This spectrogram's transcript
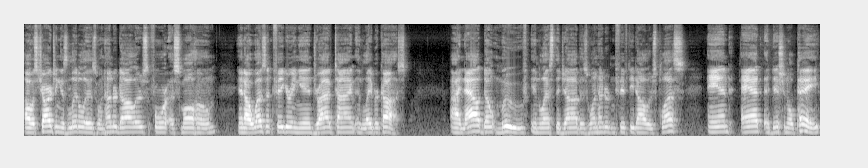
I was charging as little as $100 for a small home, and I wasn't figuring in drive time and labor cost. I now don't move unless the job is $150 plus and add additional pay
